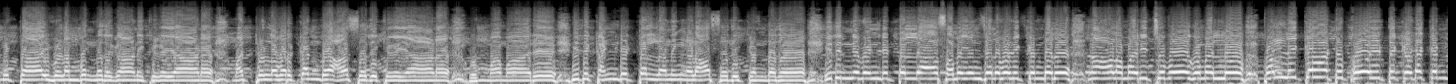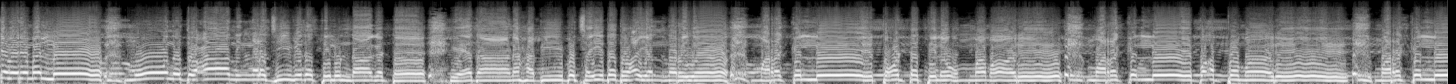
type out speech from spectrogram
മിഠായി വിളമ്പുന്നത് കാണിക്കുകയാണ്. മറ്റുള്ളവർ കണ്ട് ആസ്വദിക്കുകയാണ്. ഉമ്മമാര് ഇത് കണ്ടിട്ടല്ല നിങ്ങൾ ആസ്വദിക്കേണ്ടത്. ഇതിന് വേണ്ടിട്ടല്ല സമയം ചെലവഴിക്കേണ്ടത്. നാളെ മരിച്ചു പോകുമല്ലോ. പള്ളിക്കാട്ട് പോയിട്ട് കിടക്കേണ്ടി വരുമല്ലോ. മൂന്ന് ദുആ നിങ്ങളുടെ ജീവിതത്തിൽ ഉണ്ടാകട്ടെ. ഏതാണ് ഹബീബ് ചെയ്ത ദുആ എന്നറിയോ? മറക്കല്ലേ തോട്ടത്തിലെ ഉമ്മമാര്? മറക്കല്ലേ പാപ്പമാര് മറക്കല്ലേ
